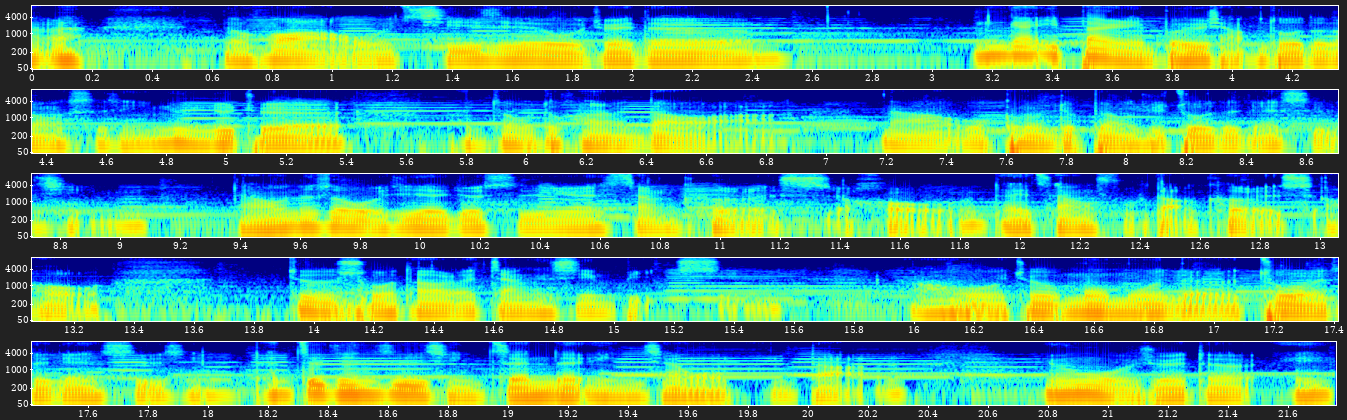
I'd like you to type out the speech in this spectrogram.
的话，我其实我觉得应该一般人也不会想做这种事情，因为你就觉得反正我都看得到啊。那我根本就不用去做这件事情。然后那时候我记得就是因为上课的时候，在上辅导课的时候，就说到了将心比心，然后我就默默的做了这件事情。但这件事情真的影响我蛮大的，因为我觉得，哎，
